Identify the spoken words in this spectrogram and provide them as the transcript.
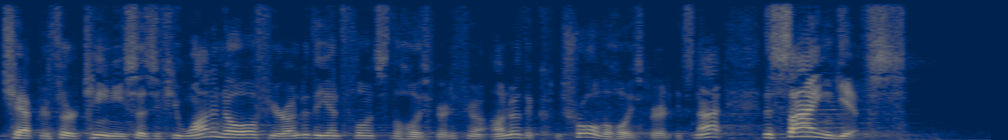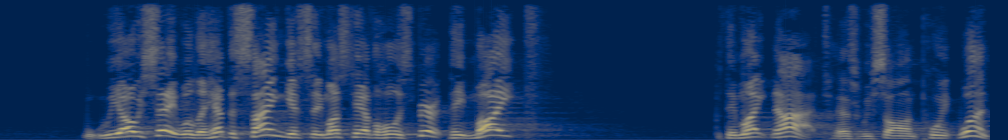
chapter 13. He says, if you want to know if you're under the influence of the Holy Spirit, if you're under the control of the Holy Spirit, it's not the sign gifts. We always say, well, they have the sign gifts, they must have the Holy Spirit. They might but they might not, as we saw in point one.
